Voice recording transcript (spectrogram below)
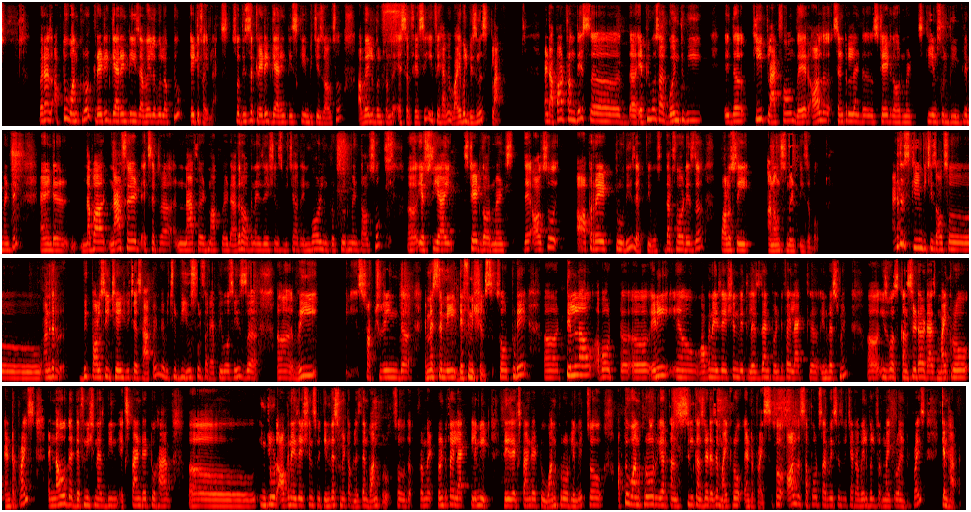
Whereas up to 1 crore, credit guarantee is available up to 85 lakhs. So this is a credit guarantee scheme which is also available from the SFAC if you have a viable business plan. And apart from this, uh, the FPOs are going to be the key platform where all the central and uh, state government schemes will be implemented and uh, NABARD, NAFED, etc., NAFED, MARKFED, other organizations which are involved in procurement also, uh, FCI, state governments, they also operate through these FPOs. That's what is the policy announcement is about. Another scheme which is also another big policy change which has happened, which would be useful for FPOs is uh, uh, restructuring the MSME definitions. So today, uh, till now, about uh, uh, any organization with less than 25 lakh uh, investment, uh, is was considered as micro enterprise. And now the definition has been expanded to have uh, include organizations with investment of less than 1 crore. So the, from a 25 lakh limit it is expanded to 1 crore limit. So up to 1 crore we are con still considered as a micro enterprise. So all the support services which are available for micro enterprise can happen.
